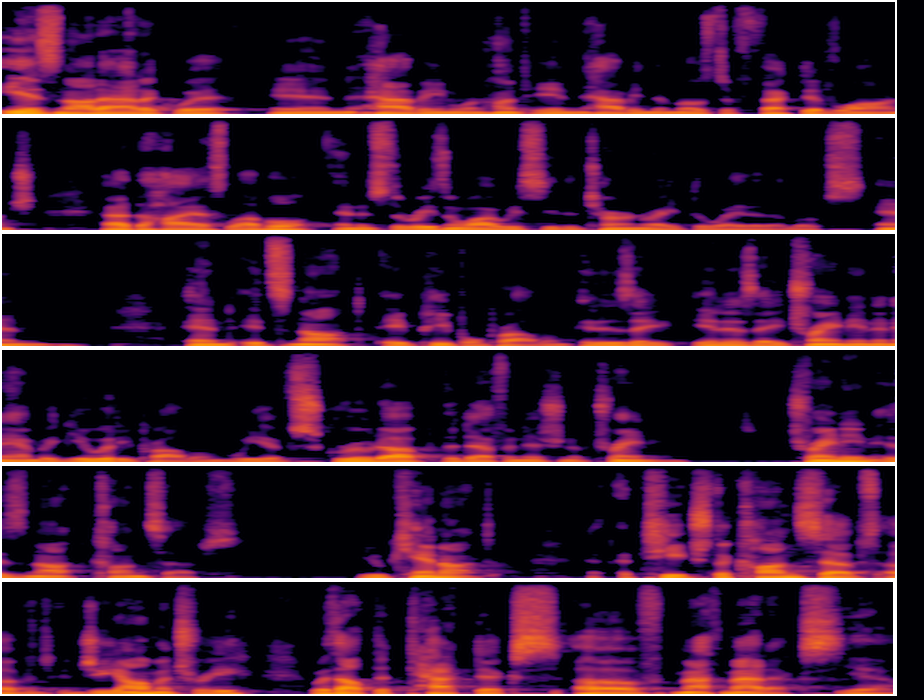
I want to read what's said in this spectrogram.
is not adequate in having 100 in having the most effective launch at the highest level and it's the reason why we see the turn rate the way that it looks and and it's not a people problem it is a it is a training and ambiguity problem we have screwed up the definition of training training is not concepts you cannot uh, teach the concepts of geometry without the tactics of mathematics Yeah.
